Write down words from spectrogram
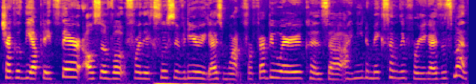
check out the updates there. Also, vote for the exclusive video you guys want for February because uh, I need to make something for you guys this month.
